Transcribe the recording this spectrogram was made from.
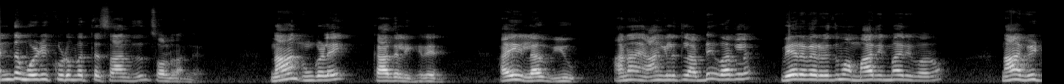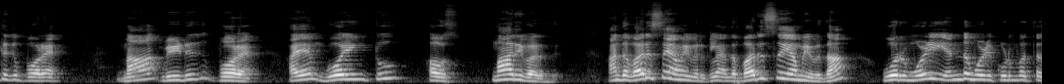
எந்த மொழி குடும்பத்தை சார்ந்ததுன்னு சொல்கிறாங்க நான் உங்களை காதலிக்கிறேன். I love you. ஆனால் ஆங்கிலத்தில் அப்படியே வரல. வேறு வேறு விதமாக மாறி மாறி வரும். நான் வீட்டுக்கு போகிறேன் நான் வீடுக்கு போகிறேன் I am going to house. மாறி வருது. அந்த வரிசை அமைவு இருக்குல்ல அந்த வரிசை அமைவு தான் ஒரு மொழி எந்த மொழி குடும்பத்தை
